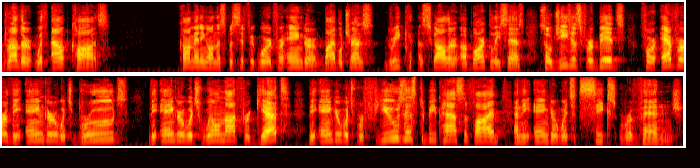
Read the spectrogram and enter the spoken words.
brother without cause. Commenting on the specific word for anger, Bible trans Greek scholar uh, Barclay says, So Jesus forbids forever the anger which broods, the anger which will not forget, the anger which refuses to be pacified, and the anger which seeks revenge.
